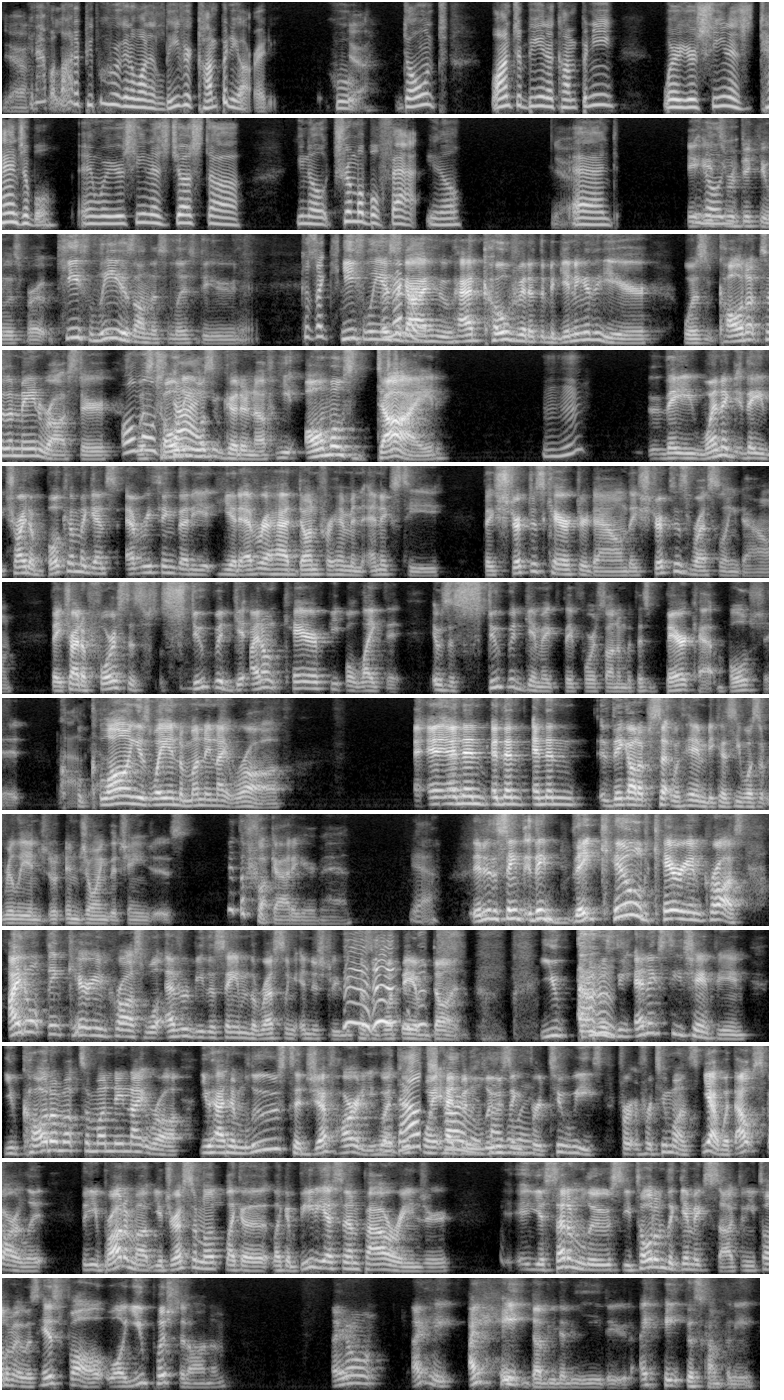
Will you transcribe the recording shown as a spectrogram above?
Yeah. you're going to have a lot of people who are going to want to leave your company already. Who Yeah. don't want to be in a company where you're seen as tangible and where you're seen as just uh you know trimmable fat, you know. Yeah. And It- know, it's ridiculous, bro. Keith Lee is on this list, dude. cuz like Keith Lee is a guy who had COVID at the beginning of the year, was called up to the main roster, was Almost told died. he wasn't good enough. He almost died. mhm They went. They tried to book him against everything that he he had ever had done for him in NXT. They stripped his character down. They stripped his wrestling down. They tried to force this stupid. Gi- I don't care if people liked it. It was a stupid gimmick they forced on him with this Bearcat bullshit, oh, yeah. clawing his way into Monday Night Raw. And, and then and then and then they got upset with him because he wasn't really enjo- enjoying the changes. Get the fuck out of here, man. yeah. They did the same thing. They they killed Karrion Kross. I don't think Karrion Kross will ever be the same in the wrestling industry because of what they have done. You he was the NXT champion. You called him up to Monday Night Raw. You had him lose to Jeff Hardy, who at this Without point had been Scarlett, by the losing for two weeks, for, for two months. Yeah, without Scarlett. Then you brought him up. You dressed him up like a like a BDSM Power Ranger. You set him loose. You told him the gimmick sucked, and you told him it was his fault while you pushed it on him. I don't. I hate. I hate WWE, dude. I hate this company.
